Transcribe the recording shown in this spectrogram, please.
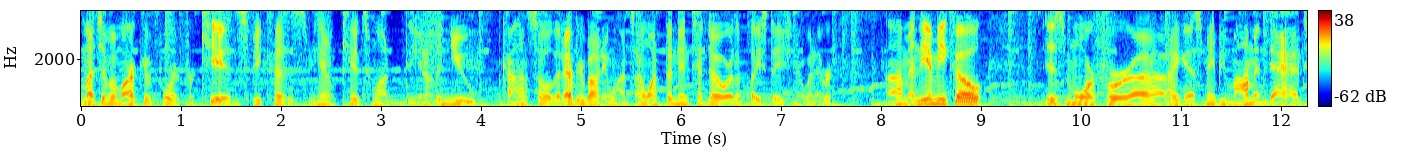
much of a market for it for kids because you know kids want you know the new console that everybody wants. I want the Nintendo or the PlayStation or whatever. Um, and the Amico is more for uh, I guess maybe mom and dad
